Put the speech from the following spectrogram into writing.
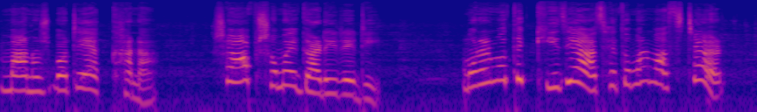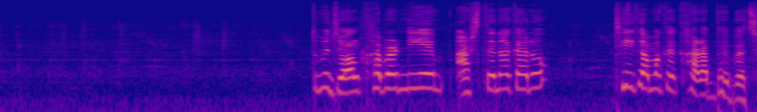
মানুষ বটে একখানা, সব সময় গাড়ি রেডি মনের মধ্যে কি যে আছে তোমার, মাস্টার? তুমি জল খাবার নিয়ে আসতে না কেন? ঠিক আমাকে খারাপ ভেবেছ।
